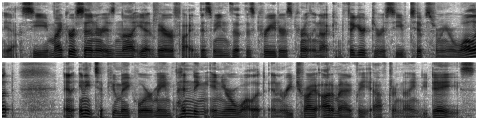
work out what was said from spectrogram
Yeah, see, Micro Center is not yet verified. This means that this creator is currently not configured to receive tips from your wallet, and any tip you make will remain pending in your wallet and retry automatically after 90 days.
